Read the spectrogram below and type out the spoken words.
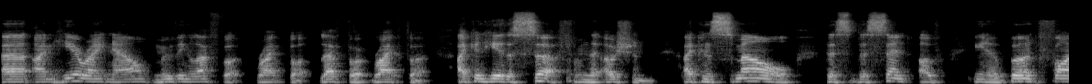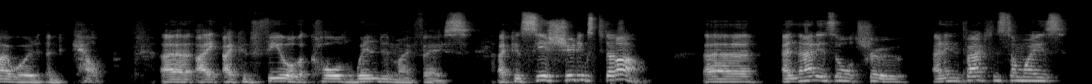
uh, I'm here right now, moving left foot, right foot, left foot, right foot. I can hear the surf from the ocean. I can smell this the scent of you know, burnt firewood and kelp. Uh, I, I can feel the cold wind in my face. I can see a shooting star. Uh, and that is all true. And in fact, in some ways,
